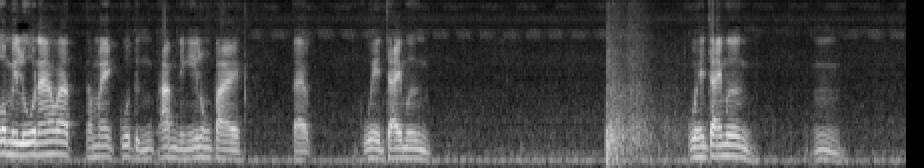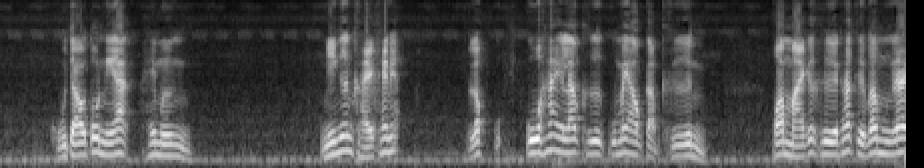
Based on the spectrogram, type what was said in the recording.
ก็ไม่รู้นะว่าทำไมกูถึงทำอย่างนี้ลงไป แต่กูเห็นใจมึง กูเห็นใจมึง อืม กูจะเอาต้นเนี้ย ให้มึง มีเงื่อนไขแค่เนี้ย แล้วกูกูให้แล้วคือ กูไม่เอากลับคืน ความหมายก็คือ ถ้าเกิดว่ามึงได้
